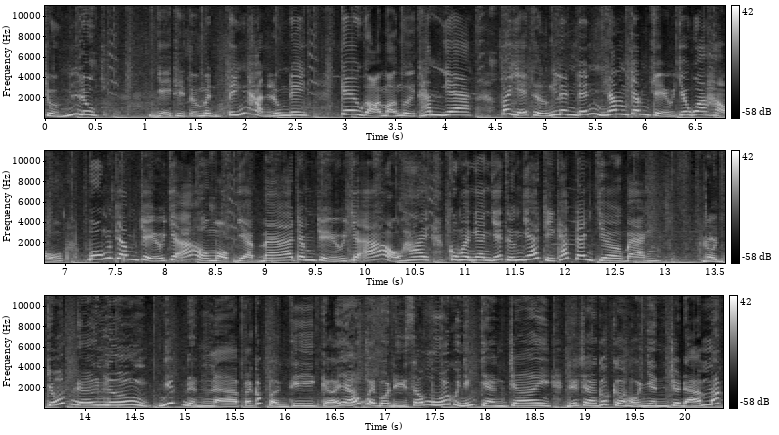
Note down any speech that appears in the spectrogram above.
Chuẩn luôn. Vậy thì tụi mình tiến hành luôn đi. Kêu gọi mọi người tham gia Với giải thưởng lên đến 500 triệu cho Hoa hậu 400 triệu cho Á hậu 1 Và 300 triệu cho Á hậu 2 Cùng hàng ngàn giải thưởng giá trị khác đang chờ bạn. Rồi chốt đơn luôn. Nhất định là phải có phần thi cởi áo quay body sáu muối của những chàng trai Để ra có cơ hội nhìn cho đã mắt.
